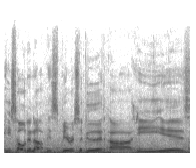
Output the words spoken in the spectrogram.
He's holding up. His spirits are good. Uh, he is,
